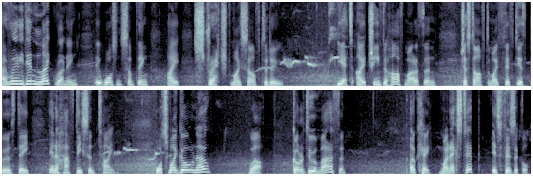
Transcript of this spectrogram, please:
I really didn't like running. It wasn't something I stretched myself to do. Yet I achieved a half marathon just after my 50th birthday in a half decent time. What's my goal now? Well, got to do a marathon. Okay, my next tip is physical.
